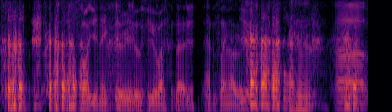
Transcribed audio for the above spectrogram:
it's not unique to you. There's a few of us that had the same habit. Yeah. uh,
